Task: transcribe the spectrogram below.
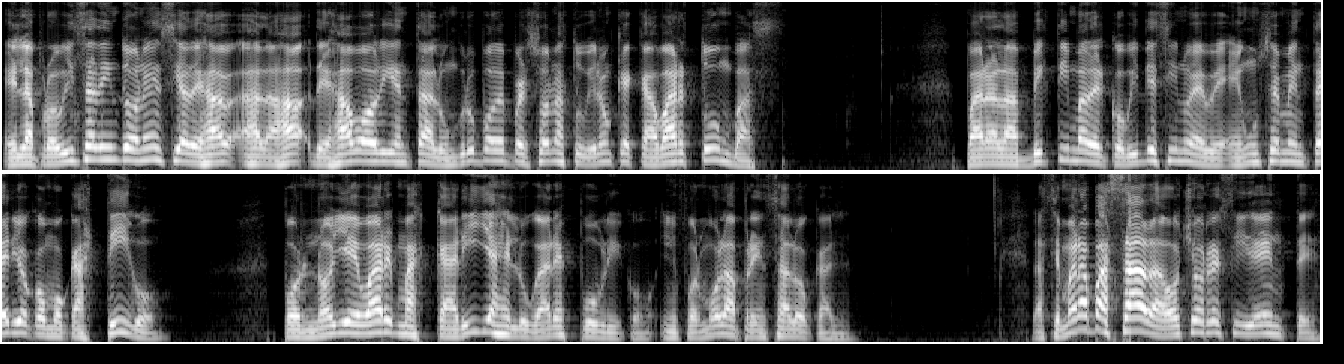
En la provincia de Indonesia de Java, Oriental, un grupo de personas tuvieron que cavar tumbas para las víctimas del COVID-19 en un cementerio como castigo por no llevar mascarillas en lugares públicos, informó la prensa local. La semana pasada, ocho residentes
